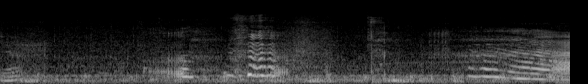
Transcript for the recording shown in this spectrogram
They're oh. ah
